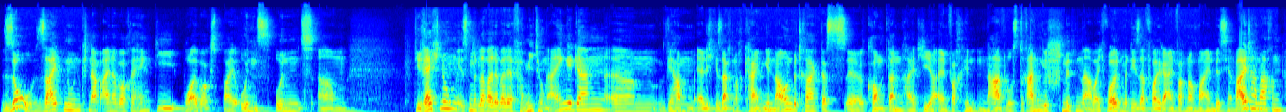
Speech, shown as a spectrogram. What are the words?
So, seit nun knapp einer Woche hängt die Wallbox bei uns und ähm, die Rechnung ist mittlerweile bei der Vermietung eingegangen. Ähm, wir haben ehrlich gesagt noch keinen genauen Betrag. Das äh, kommt dann halt hier einfach hinten nahtlos dran geschnitten. Aber ich wollte mit dieser Folge einfach nochmal ein bisschen weitermachen.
